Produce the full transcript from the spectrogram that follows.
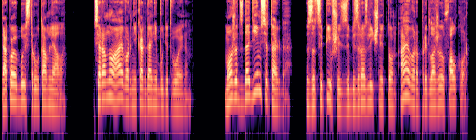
Такое быстро утомляло. Все равно Айвор никогда не будет воином. «Может, сдадимся тогда?» Зацепившись за безразличный тон Айвора, предложил Фалкор.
